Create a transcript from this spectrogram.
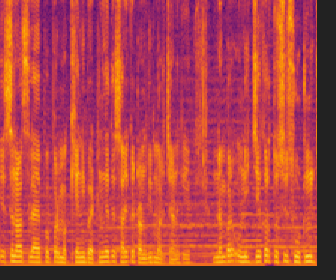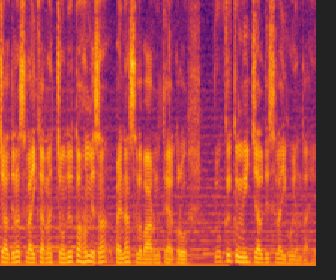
ਇਸ ਨਾਲ ਸਲੈਬ ਉੱਪਰ ਮੱਖੀਆਂ ਨਹੀਂ ਬੈਠਣਗੀਆਂ ਤੇ ਸਾਰੇ ਕੀਟਾਣੂ ਵੀ ਮਰ ਜਾਣਗੇ। ਨੰਬਰ 19 ਜੇਕਰ ਤੁਸੀਂ ਸੂਟ ਨੂੰ ਜਲਦੀ ਨਾਲ ਸਿਲਾਈ ਕਰਨਾ ਚਾਹੁੰਦੇ ਹੋ ਤਾਂ ਹਮੇਸ਼ਾ ਪਹਿਲਾਂ ਸਲਵਾਰ ਨੂੰ ਤਿਆਰ ਕਰੋ, ਕਿਉਂਕਿ ਕਮੀਜ਼ ਜਲਦੀ ਸਿਲਾਈ ਹੋ ਜਾਂਦਾ ਹੈ।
